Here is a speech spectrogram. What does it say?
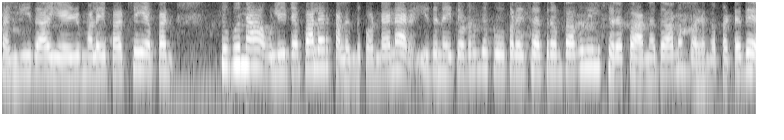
சங்கீதா ஏழுமலை பச்சையப்பன் சுகுணா உள்ளிட்ட பலர் கலந்து கொண்டனர். இதனைத் தொடர்ந்து பூக்கடை சத்திரம் பகுதியில் சிறப்பு அன்னதானம் வழங்கப்பட்டது.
